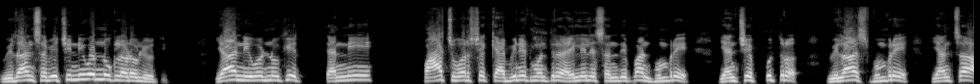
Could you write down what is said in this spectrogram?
विधानसभेची निवडणूक लढवली होती. या निवडणुकीत त्यांनी पाच वर्ष कॅबिनेट मंत्री राहिलेले संदीपान भुमरे यांचे पुत्र विलास भुमरे यांचा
